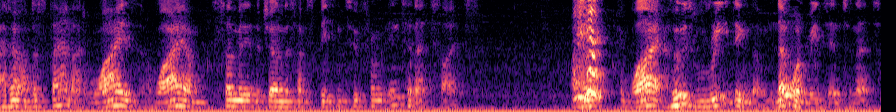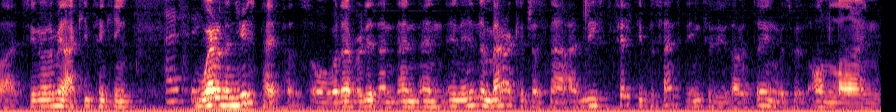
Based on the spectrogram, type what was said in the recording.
I don't understand I, why why are so many of the journalists I'm speaking to from internet sites. Why? Who's reading them? No one reads internet sites. You know what I mean? I keep thinking, I where are the newspapers or whatever it is? And and, and in, in America just now, at least 50% of the interviews I was doing was with online,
